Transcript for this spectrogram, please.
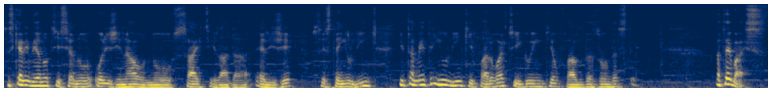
Vocês querem ver a notícia no original no site lá da LG? Vocês têm o link e também tem o link para o artigo em que eu falo das ondas T. Até mais!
